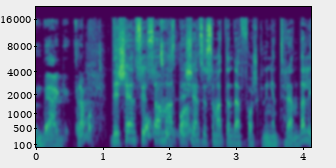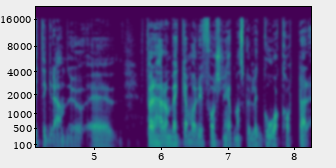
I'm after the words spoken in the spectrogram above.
en väg framåt. Det känns, ju Och som att, det känns ju som att den där forskningen trendar lite grann nu. Eh, för häromveckan var det ju forskning att man skulle gå kortare.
